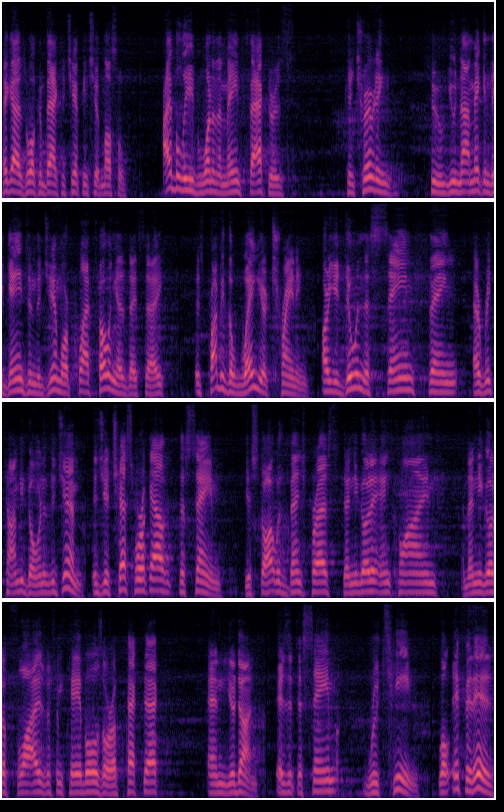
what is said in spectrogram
Hey guys, welcome back to Championship Muscle. I believe one of the main factors contributing to you not making the gains in the gym or plateauing, as they say, is probably the way you're training. Are you doing the same thing every time you go into the gym? Is your chest workout the same? You start with bench press, then you go to inclines, and then you go to flies with some cables or a pec deck, and you're done. Is it the same routine? Well, if it is,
